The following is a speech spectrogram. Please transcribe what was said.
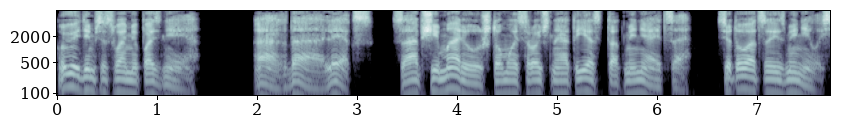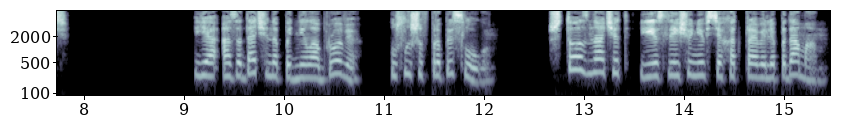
Увидимся с вами позднее. Ах, да, Лекс, сообщи Марио, что мой срочный отъезд отменяется. Ситуация изменилась. Я озадаченно подняла брови, услышав про прислугу. Что значит, если еще не всех отправили по домам?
